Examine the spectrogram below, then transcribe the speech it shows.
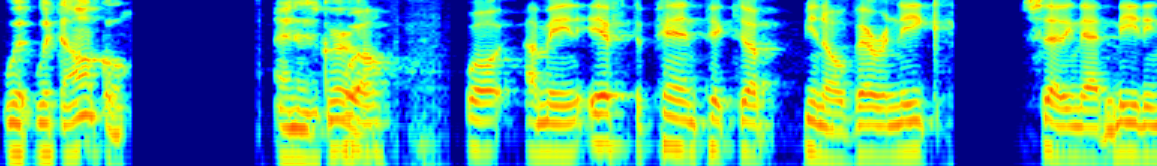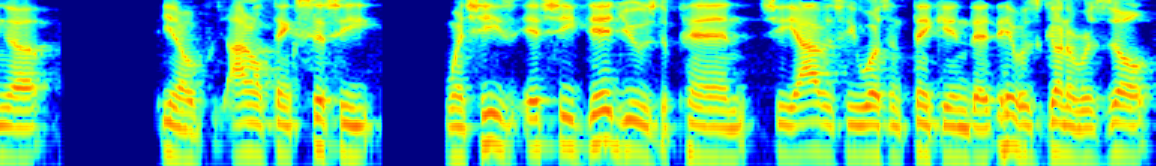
with with the uncle and his girl. Well, well, I mean, if the pen picked up, you know, Veronique setting that meeting up, you know, I don't think Cissy, when she's if she did use the pen, she obviously wasn't thinking that it was going to result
